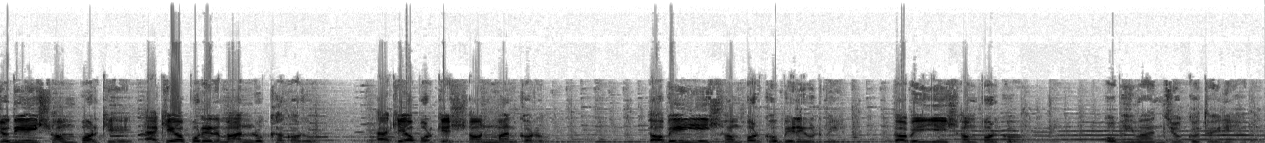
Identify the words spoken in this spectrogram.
যদি এই সম্পর্কে একে অপরের মান রক্ষা করো, একে অপরকে সম্মান করো, তবেই এই সম্পর্ক বেড়ে উঠবে। তবেই এই সম্পর্ক অভিমানযোগ্য তৈরি হবে।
